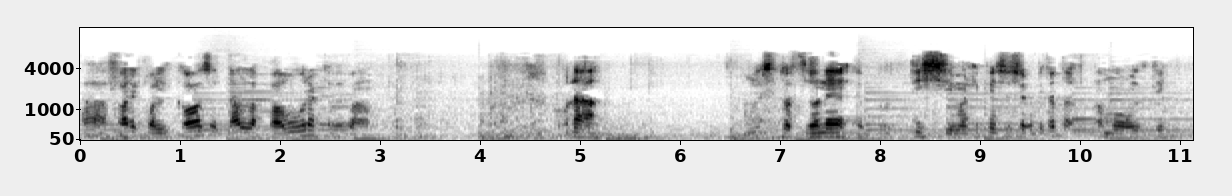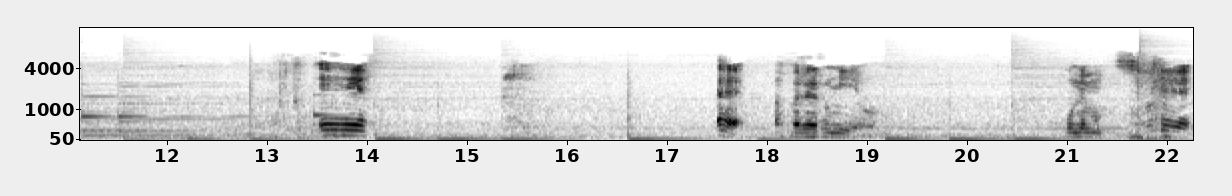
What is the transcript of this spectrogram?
a fare qualcosa dalla paura che avevamo. Una una situazione bruttissima che penso sia capitata a molti. E è, a parer mio, un'emozione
